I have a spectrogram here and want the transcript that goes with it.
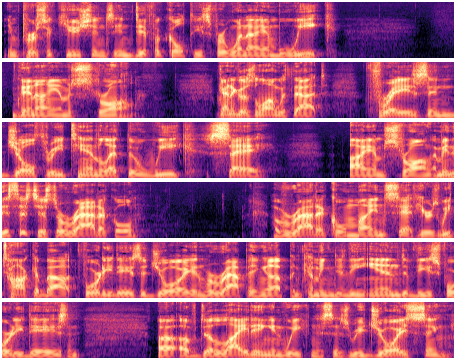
in persecutions, in difficulties. For when I am weak, then I am strong. Kind of goes along with that phrase in Joel 3:10, let the weak say, I am strong. I mean, this is just a radical a radical mindset here as we talk about 40 days of joy and we're wrapping up and coming to the end of these 40 days and uh, of delighting in weaknesses, rejoicing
